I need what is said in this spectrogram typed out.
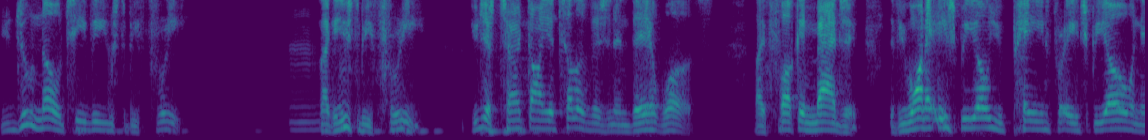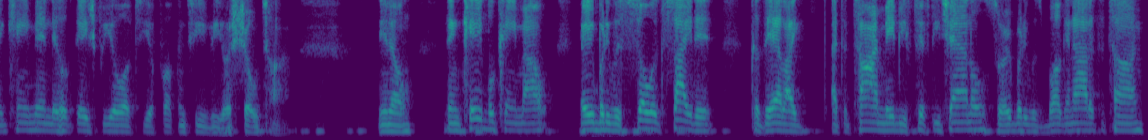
You do know TV used to be free. Like it mm-hmm. used to be free. You just turned on your television and there it was. Like fucking magic. If you wanted HBO, you paid for HBO and they came in, they hooked HBO up to your fucking TV or Showtime. You know, then cable came out. Everybody was so excited because they had like at the time maybe 50 channels. So everybody was bugging out at the time.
